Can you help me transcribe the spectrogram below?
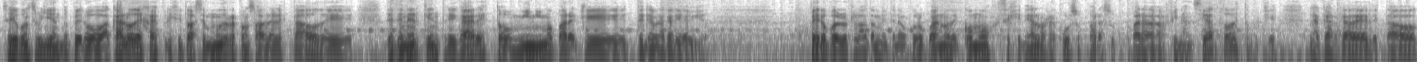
Se ha ido construyendo, pero acá lo deja explícito, hace muy responsable al Estado de, tener que entregar esto mínimo para que tener una calidad de vida. Pero por el otro lado también tenemos que preocuparnos de cómo se generan los recursos para, para financiar todo esto, porque la carga del Estado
